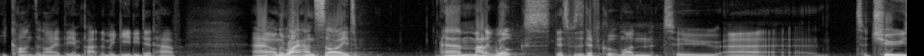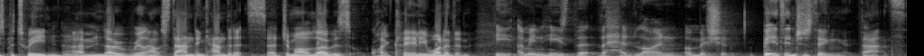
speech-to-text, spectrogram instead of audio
you can't deny the impact that McGeady did have. Uh, on the right hand side, um, Mallik Wilks. This was a difficult one to uh, to choose between. Mm. Um, no real outstanding candidates. Uh, Jamal Lowe is quite clearly one of them. He, I mean, he's the, the headline omission. But it's interesting that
